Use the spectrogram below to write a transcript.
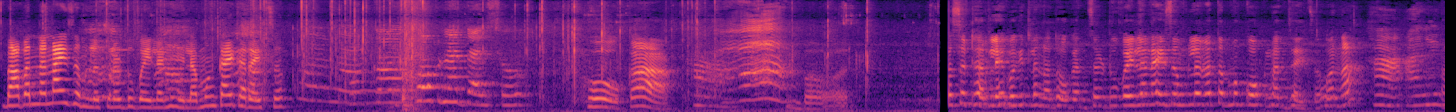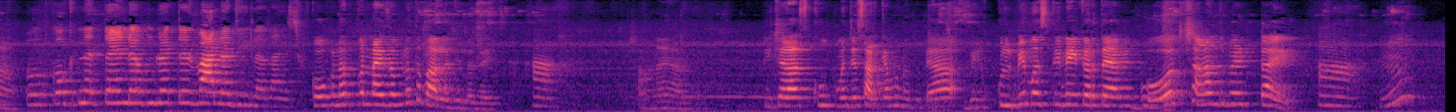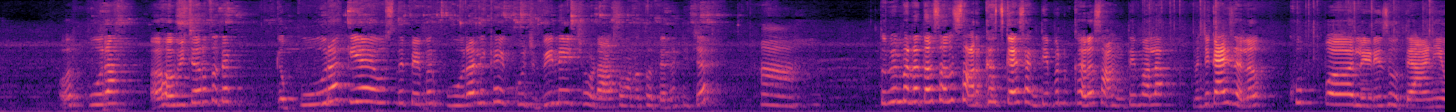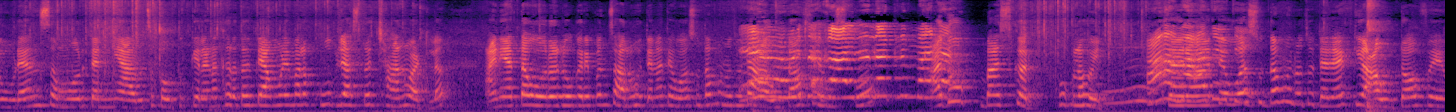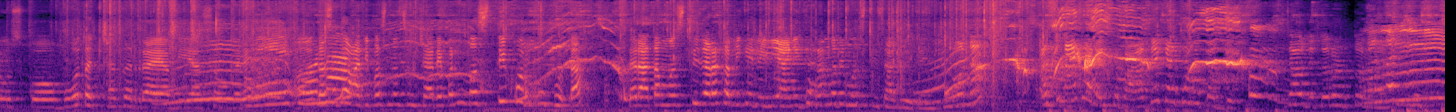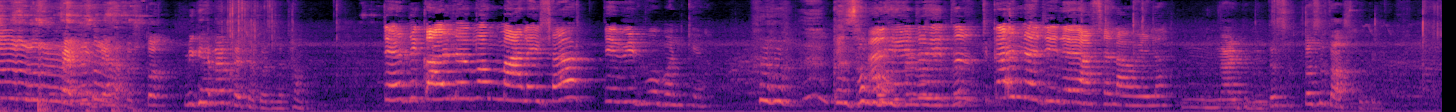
बाबांना नाही जमलं तुला दुबईला न्यायला मग काय करायचं? हो का? बर. कसं ठरलंय बघितलं ना दोघांचं. दुबईला नाही जमलं ना तर मग कोकणात जायचं हो ना हा आणि हा. अं, कोकणात नाही जमलं तर बालाजीला जायचं कोकणात पण नाही जमलं तर बालाजीला जायचं. हा. छान आहे यार टीचर आज खूप म्हणजे सारख्या म्हणत होत्या बिलकुल भी मस्ती नहीं करते अभी बहुत शांत हा. हम्म? और पूरा अह, विचारत होत्या क- पूरा किया है उसने पेपर पूरा लिखा है कुछ भी नहीं छोड़ा असं म्हणत होत्या ना टीचर. हा. तुम्ही म्हणत असाल सारखंच काय सांगते पण खरं सांगते मला म्हणजे काय झालं खूप लेडीज होत्या आणि एवढ्यांसमोर त्यांनी आरूचं कौतुक केलं ना खरं तर त्यामुळे मला खूप जास्त छान वाटलं. आणि आता ओरल वगैरे पण चालू होते ना तेव्हा सुद्धा म्हणत होते आउट ऑफ आदू बस कर खोकला होईल. तर तेव्हा सुद्धा म्हणत होत्या त्या की आउट ऑफ आहे उसको बहुत अच्छा कर रहा है अभी असं वगैरे. अ, तसं तो आधीपासूनच हुशार आहे पण मस्ती खोर खूप होता. तर आता मस्ती जरा कमी केलेली आहे आणि घरामध्ये मस्ती चालू आहे त्यांची. हो ना? असं नाही करायचं बाळा दे त्याच्या हातात दे जाऊ दे तो रडतो ना पॅकेट दे हातात तो मी घेणार त्याच्याकडनं थांब. ते बी काढलं मग मारायचं. टीव्ही बंद केलं. कसं काय नाही दिले असं लावायला? नाही दिली तस तसंच असतं ते.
